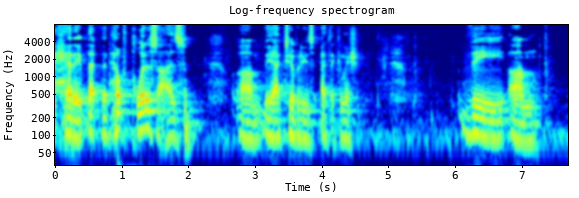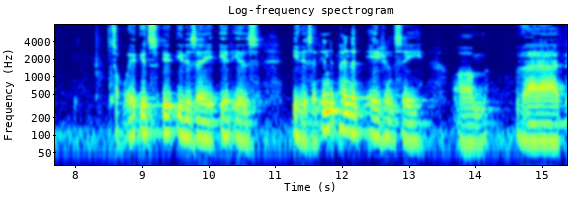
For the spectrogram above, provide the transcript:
had a that, that helped politicize um, the activities at the commission. The um, so it, it's it, it is a it is it is an independent agency um, that,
